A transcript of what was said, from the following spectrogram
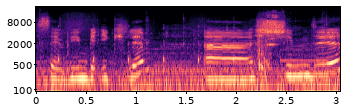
Sevdiğim bir iklim. Ee, şimdi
